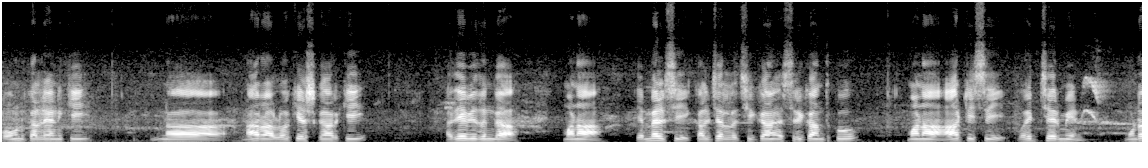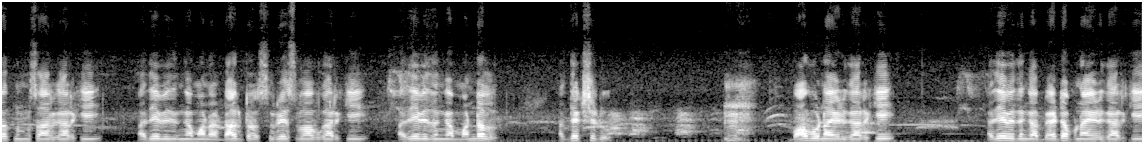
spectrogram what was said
పవన్ కళ్యాణ్కి నా నారా లోకేష్ గారికి అదేవిధంగా మన ఎమ్మెల్సీ కల్చరల్ శ్రీకా శ్రీకాంత్కు మన RTC vice chairman Mundaratnam sir గారికి అదేవిధంగా మన డాక్టర్ సురేష్ బాబు గారికి అదేవిధంగా మండల్ అధ్యక్షుడు బాబు నాయుడు గారికి అదేవిధంగా బేటప్ప నాయుడు గారికి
